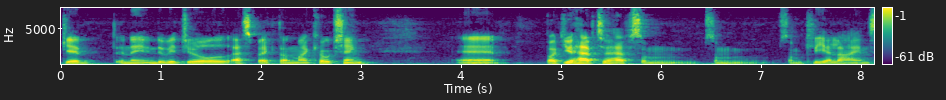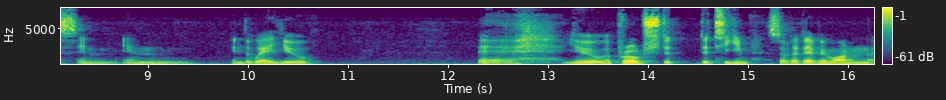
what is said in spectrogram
get an individual aspect on my coaching, uh, but you have to have some some some clear lines in in in the way you you approach the the team so that everyone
